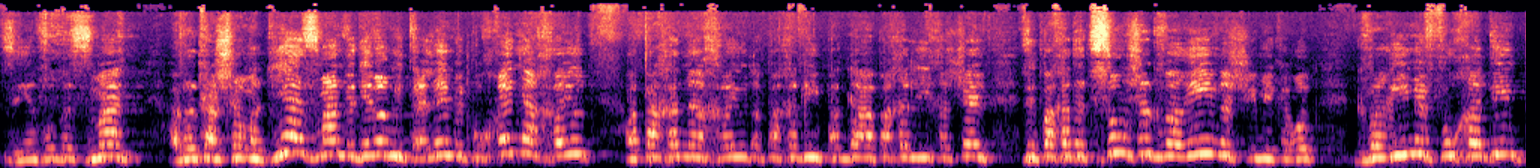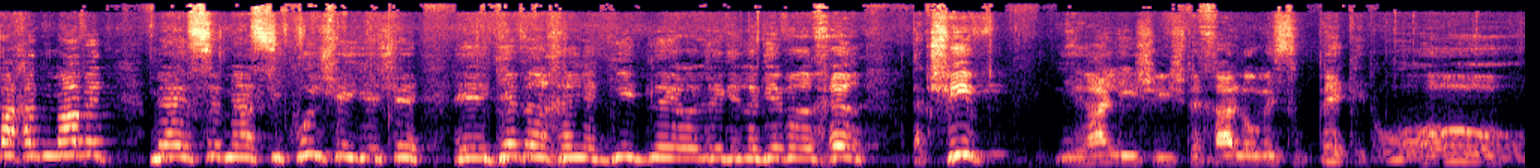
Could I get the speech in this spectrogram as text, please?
זה יבוא בזמן. אבל כאשר מגיע הזמן וגבר מתעלם ופוחד מאחריות, הפחד מאחריות, הפחד להיפגע, הפחד להיכשל, זה פחד עצום של גברים, נשים יקרות. גברים מפוחדים פחד מוות מה, מהסיכוי ש- שגבר אחר יגיד לגבר אחר, תקשיב, נראה לי שאשתך לא מסופקת. או,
